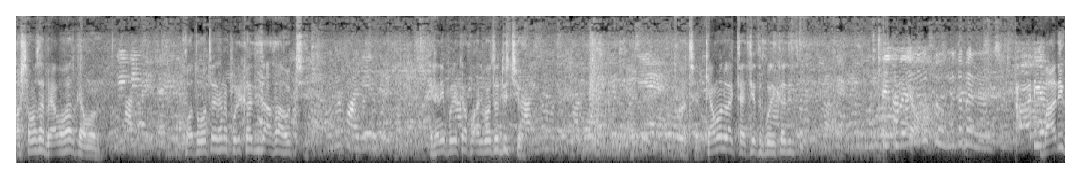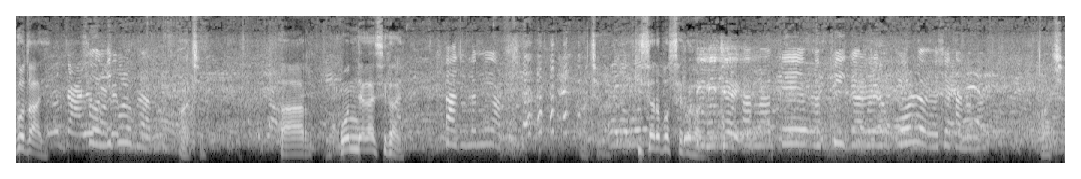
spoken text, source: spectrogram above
মাস্টারমশাই ব্যবহার কেমন? কত বছর এখানে পরীক্ষা দিতে আসা হচ্ছে? এখানে পরীক্ষা পাঁচ বছর দিচ্ছ? আচ্ছা কেমন লাগছে আজকে তো পরীক্ষা দিতে? বাড়ি কোথায়? আচ্ছা। আর কোন জায়গায় শেখায়? আচ্ছা কিসের ওপর শেখা হয়? আমাকে ফিগারের ওপর শেখানো হয়। আচ্ছা।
